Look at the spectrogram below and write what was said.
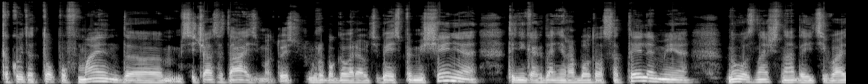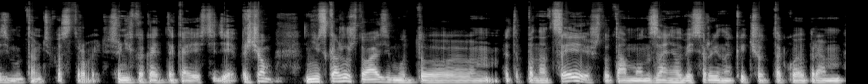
какой-то топ of mind э, сейчас это Азимут. То есть, грубо говоря, у тебя есть помещение, ты никогда не работал с отелями, ну вот значит надо идти в Азимут там типа строить. То есть у них какая-то такая есть идея. Причем не скажу, что Азимут э, это панацея, что там он занял весь рынок и что-то такое прям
